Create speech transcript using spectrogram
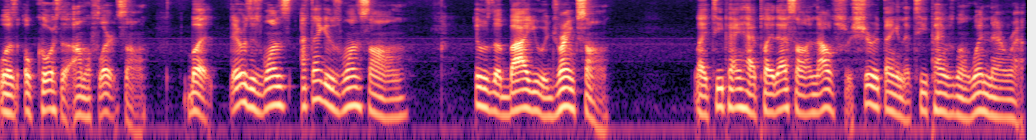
was of course the I'm a flirt song. But there was this one I think it was one song. It was the Buy You a Drink song. Like T Pain had played that song and I was for sure thinking that T Pain was gonna win that round.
